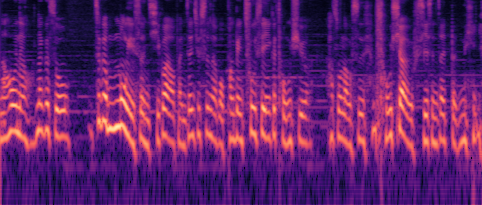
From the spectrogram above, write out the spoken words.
然后呢，那个时候这个梦也是很奇怪哦。反正就是呢，我旁边出现一个同学，他说：“老师，楼下有学生在等你。”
